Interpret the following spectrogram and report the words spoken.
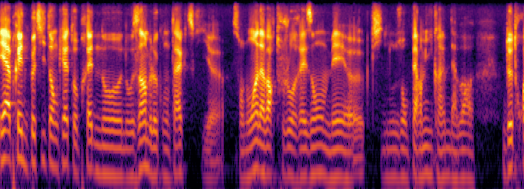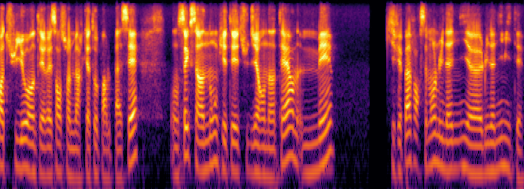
Et après une petite enquête auprès de nos, humbles contacts qui euh, sont loin d'avoir toujours raison, mais euh, qui nous ont permis quand même d'avoir deux trois tuyaux intéressants sur le mercato par le passé. On sait que c'est un nom qui était étudié en interne, mais qui fait pas forcément euh, l'unanimité.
